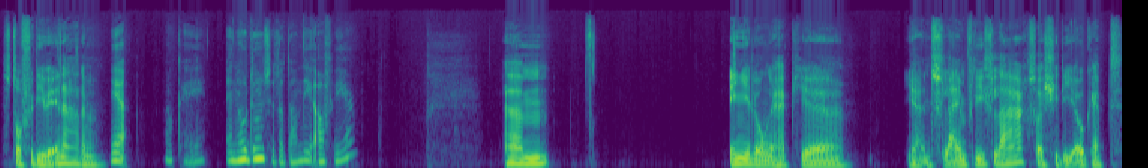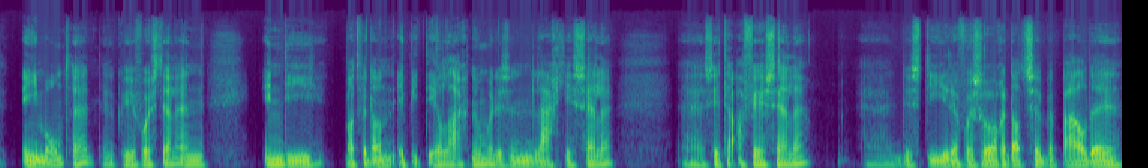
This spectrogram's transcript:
stoffen die we inademen. Oké. En hoe doen ze dat dan, die afweer? Ehm, in je longen heb je ja, een slijmvlieslaag, zoals je die ook hebt in je mond. Hè? Dat kun je je voorstellen. En in die, wat we dan epiteellaag noemen, dus een laagje cellen, eh, zitten afweercellen. Eh, dus die ervoor zorgen dat ze bepaalde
